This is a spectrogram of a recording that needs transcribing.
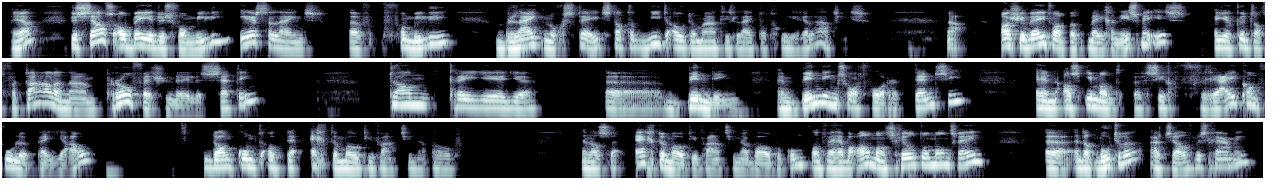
Ja? Dus zelfs al ben je dus familie, eerste lijns uh, familie, blijkt nog steeds dat het niet automatisch leidt tot goede relaties. Nou, als je weet wat het mechanisme is en je kunt dat vertalen naar een professionele setting, dan creëer je uh, binding. En binding zorgt voor retentie en als iemand eh, zich vrij kan voelen bij jou, dan komt ook de echte motivatie naar boven. En als de echte motivatie naar boven komt, want we hebben allemaal een schild om ons heen, uh, en dat moeten we uit zelfbescherming.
